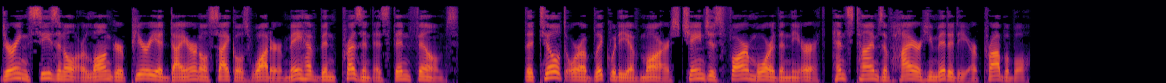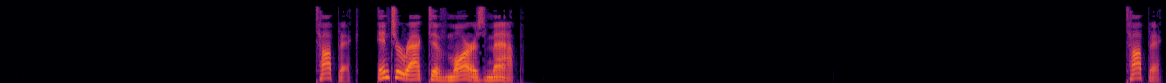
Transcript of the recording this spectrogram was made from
During seasonal or longer period diurnal cycles water may have been present as thin films. The tilt or obliquity of Mars changes far more than the Earth, hence times of higher humidity are probable. Interactive Mars map. Topic:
